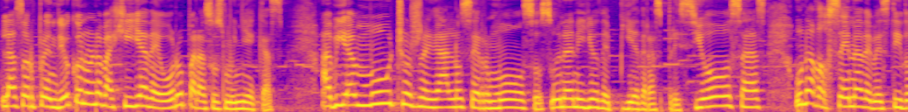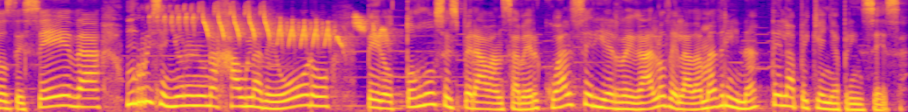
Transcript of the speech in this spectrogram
la sorprendió con una vajilla de oro para sus muñecas. Había muchos regalos hermosos, un anillo de piedras preciosas, una docena de vestidos de seda, un ruiseñor en una jaula de oro, pero todos esperaban esperaban saber cuál sería el regalo de la hada madrina de la pequeña princesa.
